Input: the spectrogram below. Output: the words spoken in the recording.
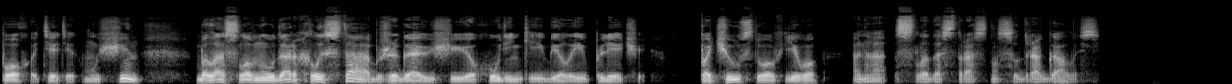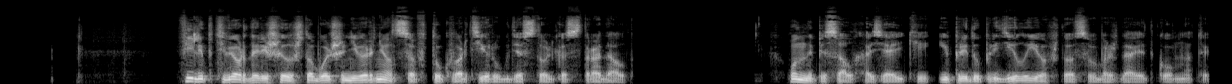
похоть этих мужчин была словно удар хлыста, обжигающий ее худенькие белые плечи. Почувствовав его, она сладострастно содрогалась. Филипп твердо решил, что больше не вернется в ту квартиру, где столько страдал. Он написал хозяйке и предупредил ее, что освобождает комнаты.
